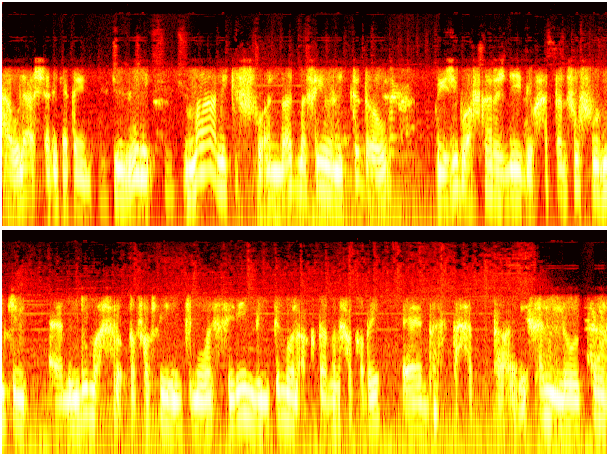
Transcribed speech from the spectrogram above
هؤلاء الشركتين. لذلك ما عم يكفوا انه قد ما فيهم يبتدعوا ويجيبوا أفكار جديدة وحتى نشوف يمكن آه، من دون ما أحرق تفاصيل يمكن ممثلين بيتموا لاكثر من حقبه آه، بس حتى يخلوا يكون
